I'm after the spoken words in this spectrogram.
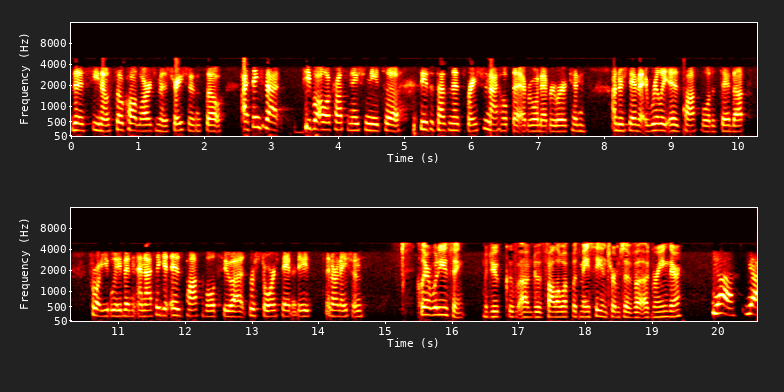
this, you know, so-called large administration. So I think that people all across the nation need to see this as an inspiration. I hope that everyone everywhere can understand that it really is possible to stand up for what you believe in, and I think it is possible to uh, restore sanity in our nation. Claire, what do you think? Would you um, follow up with Macy in terms of uh, agreeing there? Yeah, yeah,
